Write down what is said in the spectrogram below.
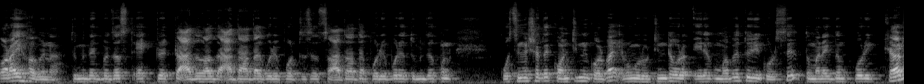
পড়াই হবে না। তুমি দেখবে জাস্ট একটু একটু আদা আদা আদা আদা করে পড়তেছো আদা আদা পড়ে পড়ে তুমি যখন কোচিংয়ের সাথে কন্টিনিউ করবা এবং রুটিনটা ওরা এরকমভাবে তৈরি করছে, তোমার একদম পরীক্ষার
